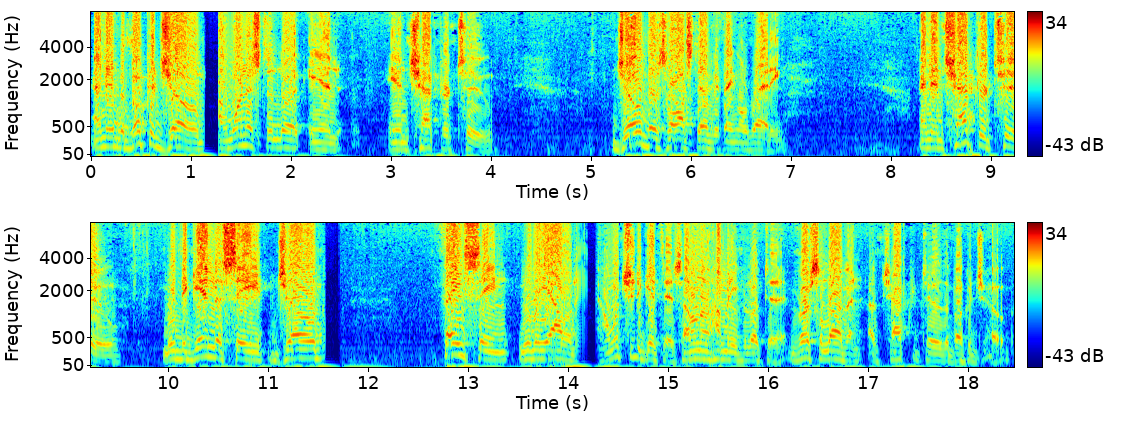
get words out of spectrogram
And in the book of Job, I want us to look in, in chapter 2. Job has lost everything already. And in chapter 2, we begin to see Job facing reality. I want you to get this. I don't know how many of you looked at it. Verse 11 of chapter 2 of the book of Job.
